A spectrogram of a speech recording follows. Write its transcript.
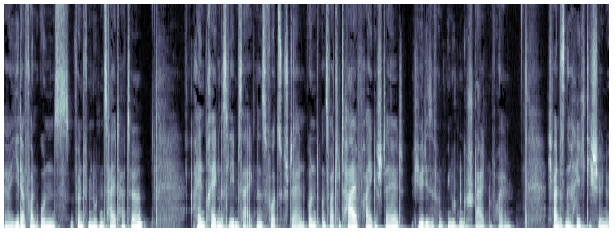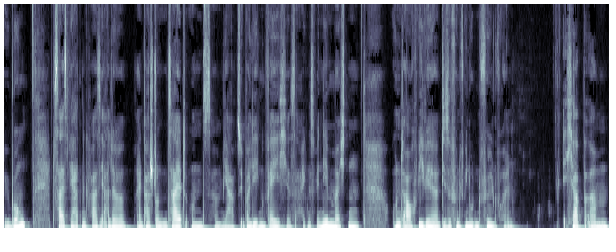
äh, jeder von uns fünf Minuten Zeit hatte, ein prägendes Lebensereignis vorzustellen und uns war total freigestellt, wie wir diese fünf Minuten gestalten wollen. Ich fand es eine richtig schöne Übung. Das heißt, wir hatten quasi alle ein paar Stunden Zeit, uns ähm, ja zu überlegen, welches Ereignis wir nehmen möchten und auch, wie wir diese fünf Minuten füllen wollen. Ich habe ähm,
